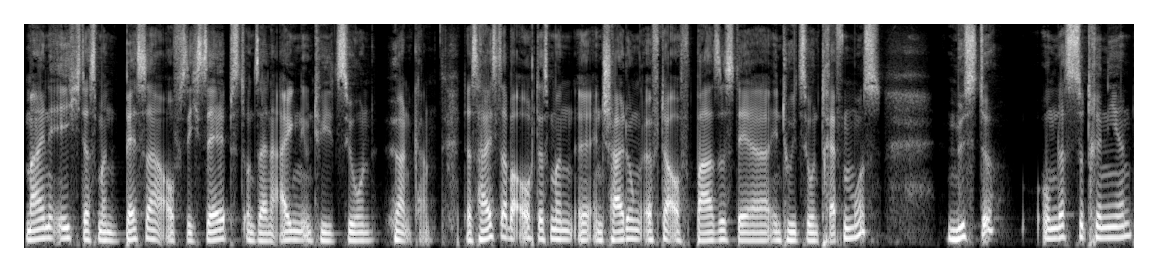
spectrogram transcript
meine ich, dass man besser auf sich selbst und seine eigene Intuition hören kann. Das heißt aber auch, dass man äh, Entscheidungen öfter auf Basis der Intuition treffen muss, müsste, um das zu trainieren.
